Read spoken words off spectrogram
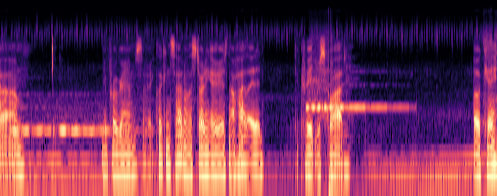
Um, new programs. Alright, click inside of the starting areas now highlighted to create your squad. Okay.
